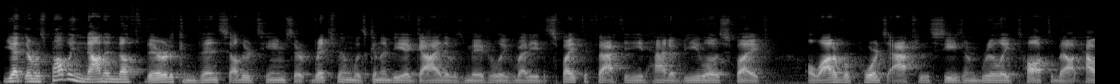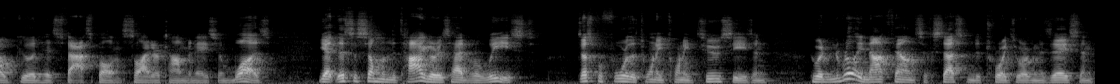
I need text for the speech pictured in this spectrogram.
Yet there was probably not enough there to convince other teams that Richmond was going to be a guy that was major league ready, despite the fact that he'd had a velo spike. A lot of reports after the season really talked about how good his fastball and slider combination was. Yet this is someone the Tigers had released just before the 2022 season who had really not found success in Detroit's organization,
